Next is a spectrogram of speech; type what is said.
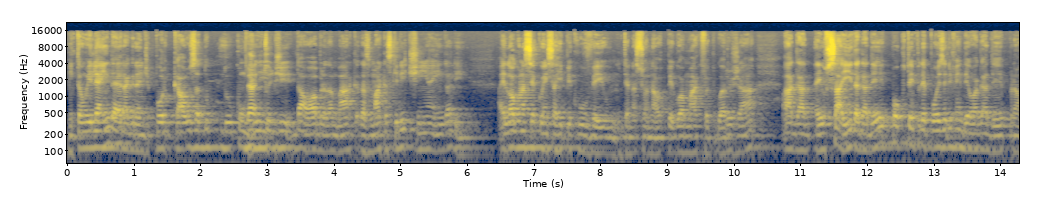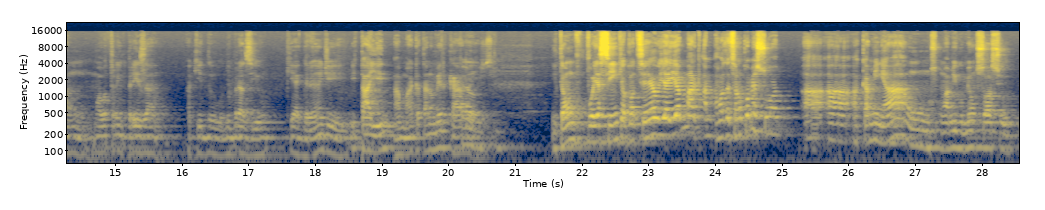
Então ele ainda era grande por causa do, do conjunto de, da obra, da marca, das marcas que ele tinha ainda ali. Aí logo na sequência a Ripicu veio no internacional, pegou a marca, foi para o Guarujá. Aí eu saí da HD e pouco tempo depois ele vendeu o HD para um, uma outra empresa aqui do, do, Brasil, que é grande e está aí, a marca está no mercado. É então foi assim que aconteceu e aí a, marca, a Rosa de Salão começou a, a, a caminhar. Um, um, amigo meu, um sócio,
